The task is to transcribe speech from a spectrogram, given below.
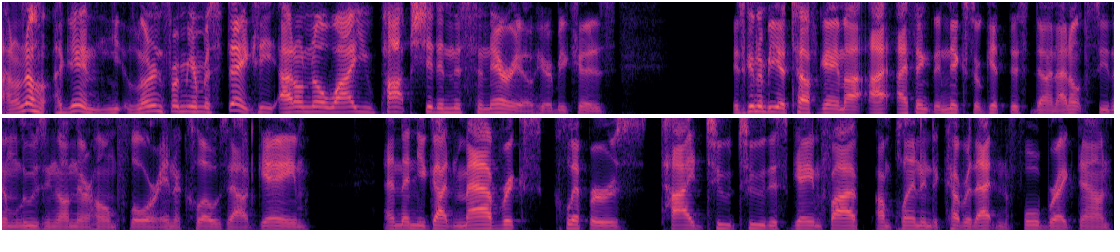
I don't know. Again, learn from your mistakes. He, I don't know why you pop shit in this scenario here because it's going to be a tough game. I, I, I think the Knicks will get this done. I don't see them losing on their home floor in a closeout game. And then you got Mavericks, Clippers tied 2 2 this game five. I'm planning to cover that in full breakdown.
